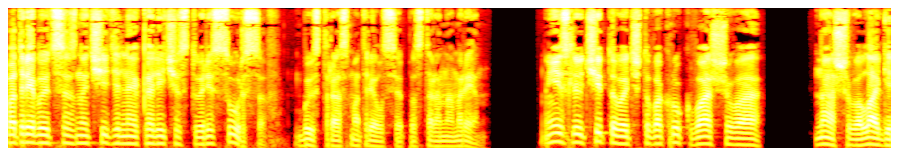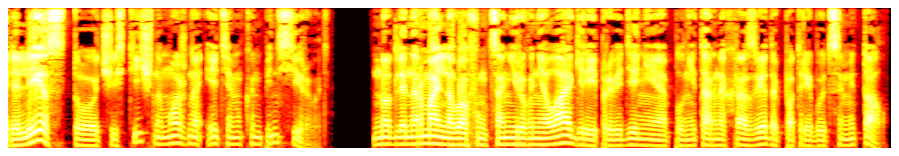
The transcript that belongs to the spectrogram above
Потребуется значительное количество ресурсов, быстро осмотрелся по сторонам Рен. Но если учитывать, что вокруг вашего нашего лагеря лес, то частично можно этим компенсировать. Но для нормального функционирования лагеря и проведения планетарных разведок потребуется металл.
